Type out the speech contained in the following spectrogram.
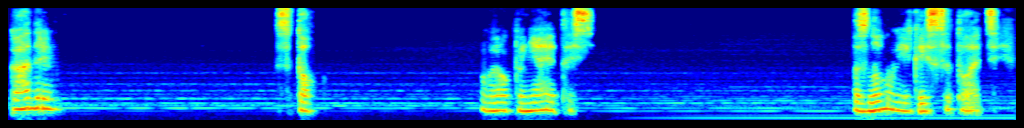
кадрів. Стоп. Ви опиняєтесь знову в якійсь ситуації.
